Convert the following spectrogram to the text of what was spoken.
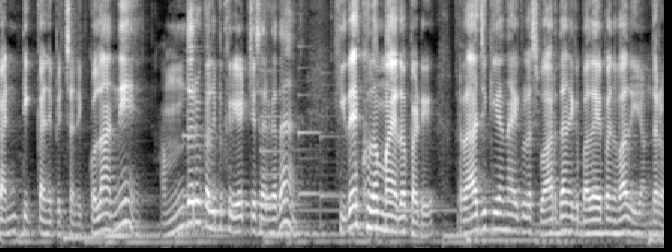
కంటికి కనిపించని కులాన్ని అందరూ కలిపి క్రియేట్ చేశారు కదా. ఇదే కులం మాయలో పడి రాజకీయ నాయకుల స్వార్థానికి బలైపోయిన వాళ్ళు అందరూ.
